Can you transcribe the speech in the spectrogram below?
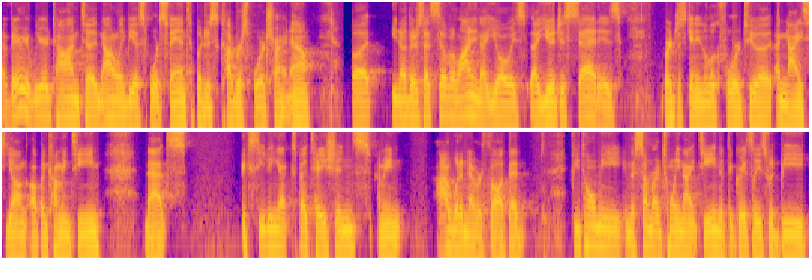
a very weird time to not only be a sports fan to but just cover sports right now. But you know there's that silver lining that you always uh, you had just said is we're just getting to look forward to a, a nice young up and coming team that's exceeding expectations. I mean i would have never thought that if you told me in the summer of 2019 that the Grizzlies would be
